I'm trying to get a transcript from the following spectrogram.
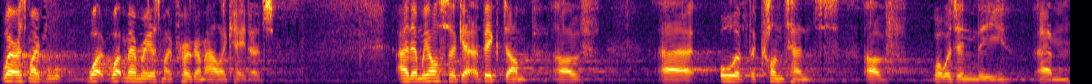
where is my, what, what memory is my program allocated? And then we also get a big dump of uh, all of the contents of what was in the, um,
